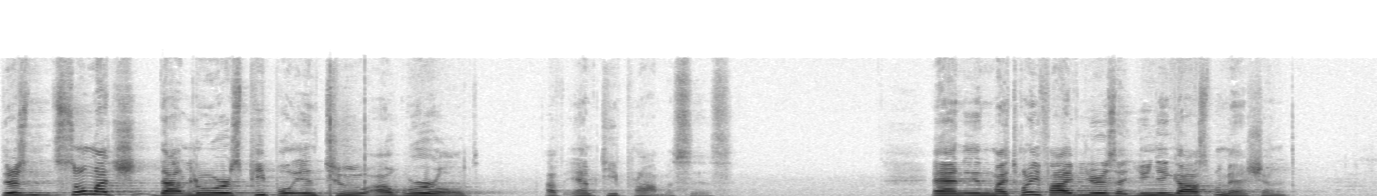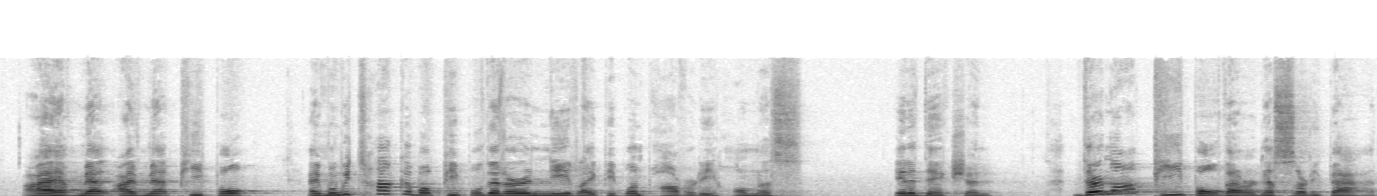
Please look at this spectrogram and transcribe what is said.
There's so much that lures people into a world of empty promises. And in my 25 years at Union Gospel Mission, I have met, I've met people, and when we talk about people that are in need, like people in poverty, homeless, in addiction, they're not people that are necessarily bad.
